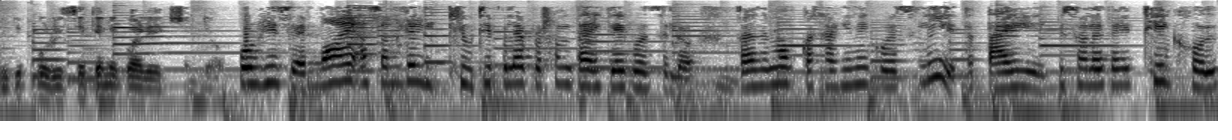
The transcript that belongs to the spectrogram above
যদি পঢ়িছে কেনেকুৱা ৰিয়েকশ্যন তেওঁ? পঢ়িছে। মই আচলতে লিখি উঠি পেলাই প্ৰথম তাইকে কৈছিলো। তাই যে মোক কথাখিনি কৈছিলি তাই পিছলে তাই ঠিক হ'ল।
